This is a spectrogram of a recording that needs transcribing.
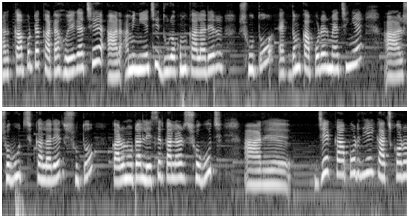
আর কাপড়টা কাটা হয়ে গেছে আর আমি নিয়েছি দু রকম কালারের সুতো, একদম কাপড়ের ম্যাচিংয়ে আর সবুজ কালারের সুতো, কারণ ওটা লেসের কালার সবুজ। আর যে কাপড় দিয়েই কাজ করো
